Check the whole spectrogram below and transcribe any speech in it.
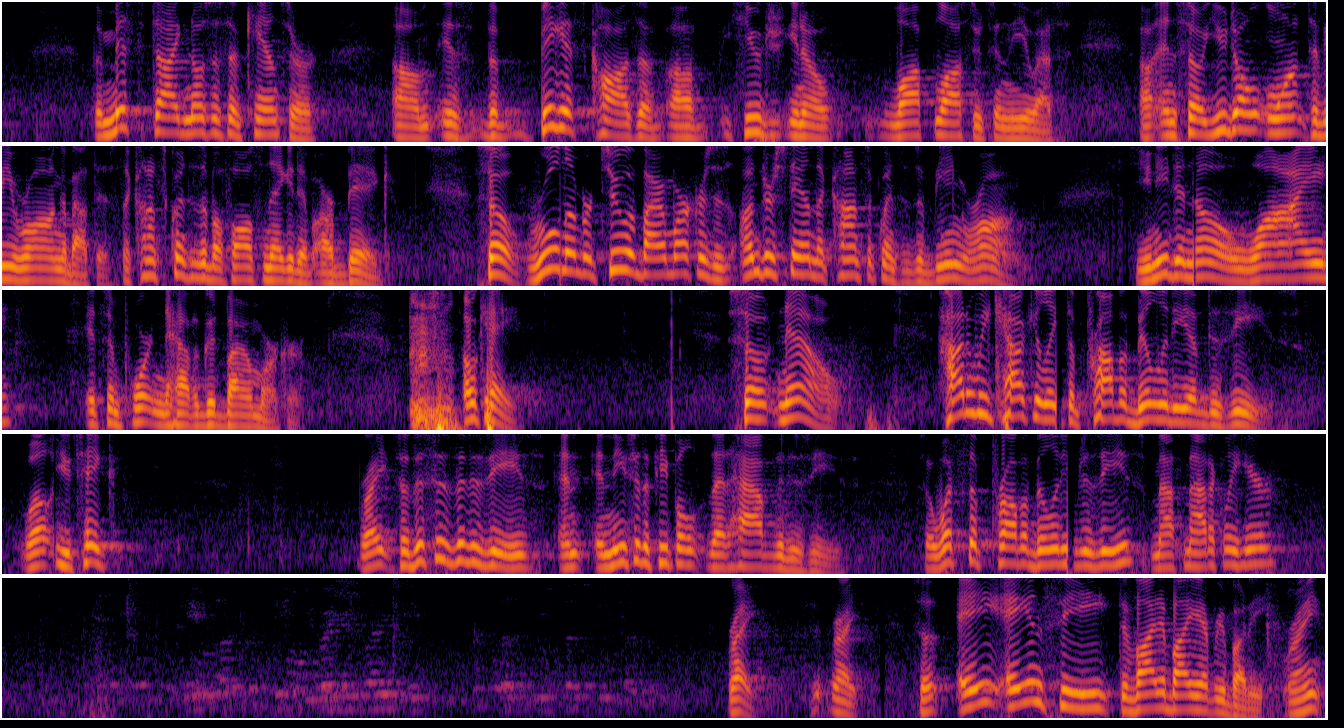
The missed diagnosis of cancer um, is the biggest cause of, of huge, you know, law, lawsuits in the U.S. Uh, and so you don't want to be wrong about this. The consequences of a false negative are big. So rule number two of biomarkers is understand the consequences of being wrong. You need to know why it's important to have a good biomarker. okay. So now, how do we calculate the probability of disease? Well, you take, right? So this is the disease, and, and these are the people that have the disease. So what's the probability of disease mathematically here? Right, right. So A, A and C divided by everybody, right?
